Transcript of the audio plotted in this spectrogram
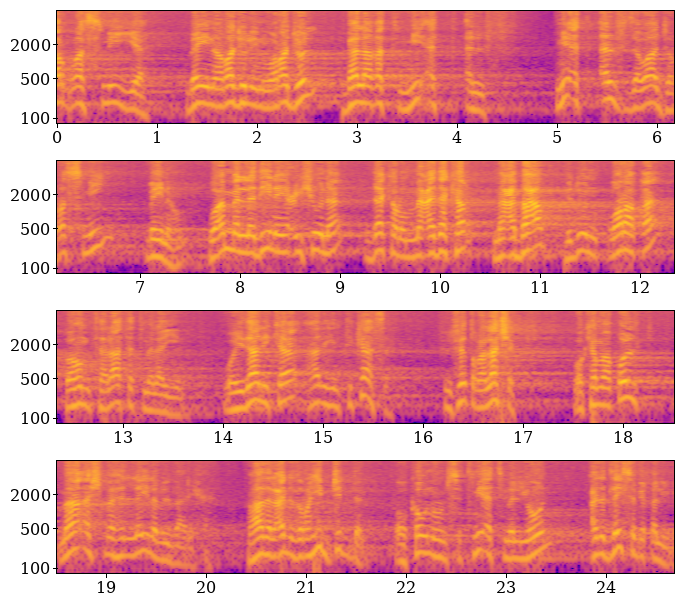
الرسمية بين رجل ورجل بلغت مئة ألف. مئة ألف زواج رسمي بينهم. وأما الذين يعيشون ذكر مع ذكر مع بعض بدون ورقة فهم ثلاثة ملايين. ولذلك هذه انتكاسة في الفطرة لا شك. وكما قلت ما أشبه الليل بالبارحة. فهذا العدد رهيب جدا. وكونهم 600 مليون عدد ليس بقليل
